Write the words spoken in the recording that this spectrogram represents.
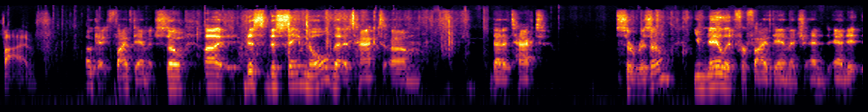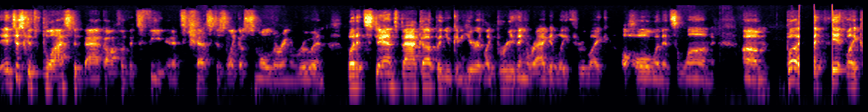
Five. Okay, 5 damage. So uh this this same gnoll that attacked um that attacked Sir Rizzo, you nail it for five damage, and and it, it just gets blasted back off of its feet, and its chest is like a smoldering ruin. But it stands back up, and you can hear it like breathing raggedly through like a hole in its lung. Um, but it like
